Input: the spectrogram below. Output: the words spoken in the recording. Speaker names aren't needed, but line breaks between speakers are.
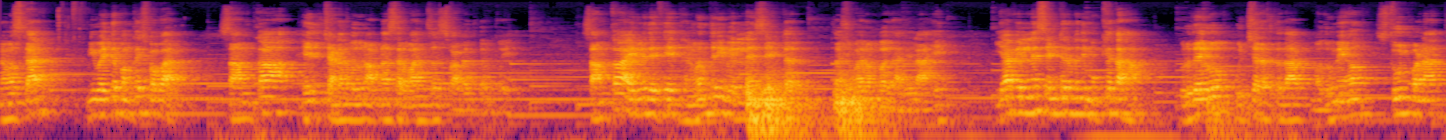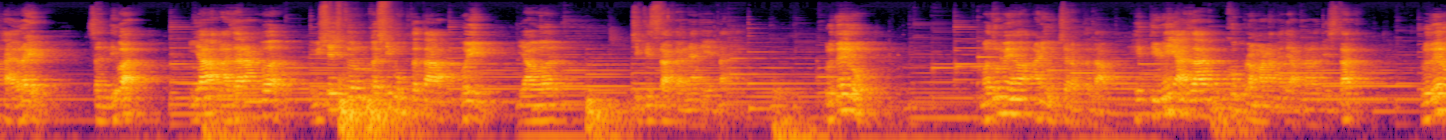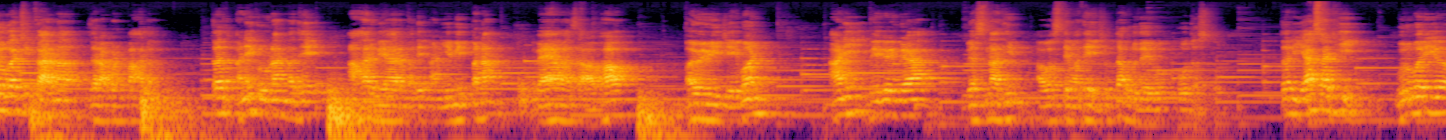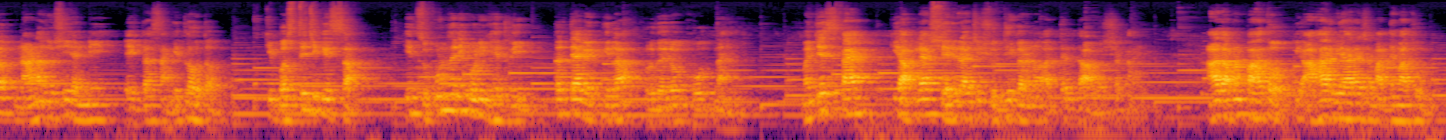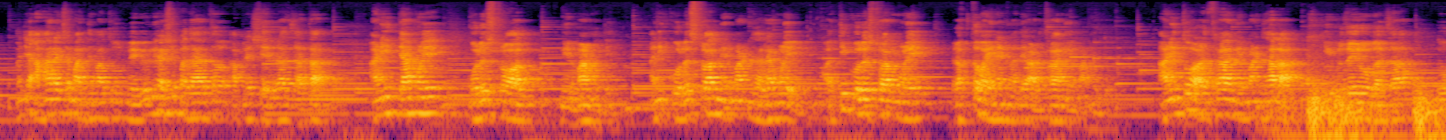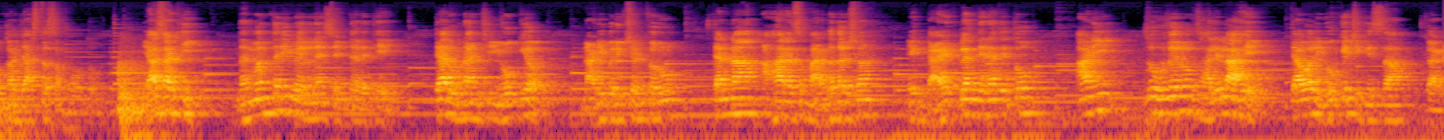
नमस्कार. मी वैद्य पंकज पवार. सामका हेल्थ चॅनलमधून आपणा सर्वांचं स्वागत करतोय. सामका आयुर्वेद येथे धन्वंतरी वेलनेस सेंटरचा शुभारंभ झालेला आहे. या वेलनेस सेंटरमध्ये मुख्यतः हृदयरोग उच्च रक्तदाब मधुमेह स्थूलपणा थायरॉइड संधिवात या आजारांवर विशेष करून कशी मुक्तता होईल यावर चिकित्सा करण्यात येत आहे. हृदयरोग मधुमेह आणि उच्च रक्तदाब हे तिन्ही आजार खूप प्रमाणामध्ये आपल्याला दिसतात. हृदयरोगाची कारणं जर आपण पाहिलं तर अनेक रुग्णांमध्ये आहार विहारामध्ये अनियमितपणा व्यायामाचा अभाव अवेळी जेवण आणि वेगवेगळ्या व्यसनाधीन अवस्थेमध्ये सुद्धा हृदयरोग होत असतो. तर यासाठी गुरुवर्य नाना जोशी यांनी एकदा सांगितलं होतं की बस्ती चिकित्सा ही चुकून जरी कोणी घेतली तर त्या व्यक्तीला हृदयरोग होत नाही. म्हणजेच काय? की आपल्या शरीराची शुद्धी करणं अत्यंत आवश्यक आहे. आज आपण पाहतो की आहार विहाराच्या माध्यमातून म्हणजे आहाराच्या माध्यमातून वेगवेगळे असे पदार्थ आपल्या शरीरात जातात आणि त्यामुळे कोलेस्ट्रॉल निर्माण होते. आणि कोलेस्ट्रॉल निर्माण झाल्यामुळे अति कोलेस्ट्रॉलमुळे रक्तवाहिन्यांमध्ये अडथळा निर्माण आणि तो अडथळा निर्माण झाला की हृदयरोगाचा धोका जास्त संभवतो. यासाठी धन्वंतरी वेलनेस सेंटर येथे त्या रुग्णांची योग्य नाडी परीक्षण करून त्यांना आहाराचं मार्गदर्शन एक डाएट प्लॅन देण्यात येतो आणि जो हृदयरोग झालेला आहे त्यावर योग्य चिकित्सा करण्यात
